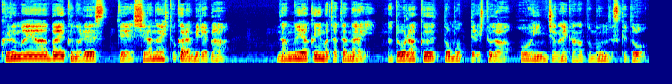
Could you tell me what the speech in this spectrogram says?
車やバイクのレースって知らない人から見れば、何の役にも立たない、まあ、道楽と思ってる人が多いんじゃないかなと思うんですけど、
